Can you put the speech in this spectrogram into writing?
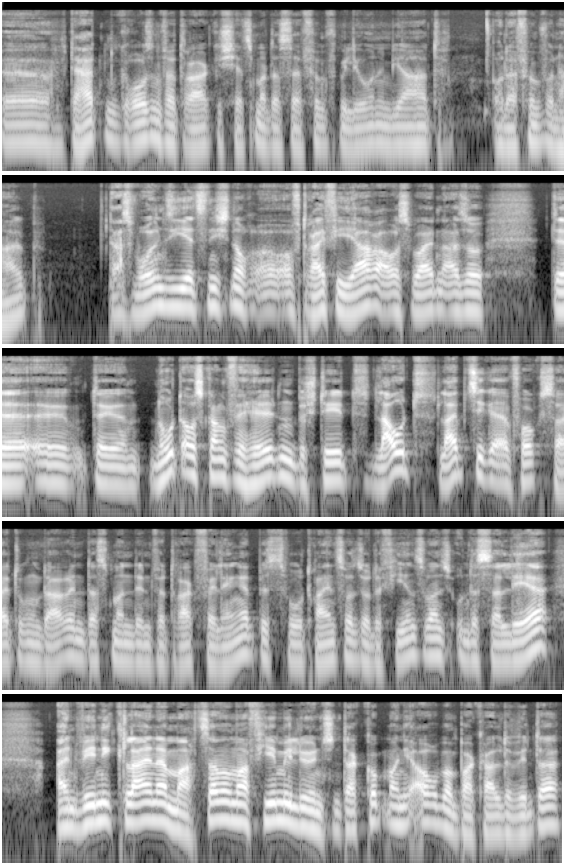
äh, der hat einen großen Vertrag, ich schätze mal, dass er 5 Millionen im Jahr hat oder 5,5. Das wollen sie jetzt nicht noch auf drei, vier Jahre ausweiten. Also der, äh, der Notausgang für Helden besteht laut Leipziger Erfolgszeitungen darin, dass man den Vertrag verlängert bis 2023 oder 2024 und das Salär ein wenig kleiner macht. Sagen wir mal vier Millionen. Da kommt man ja auch über ein paar kalte Winter.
